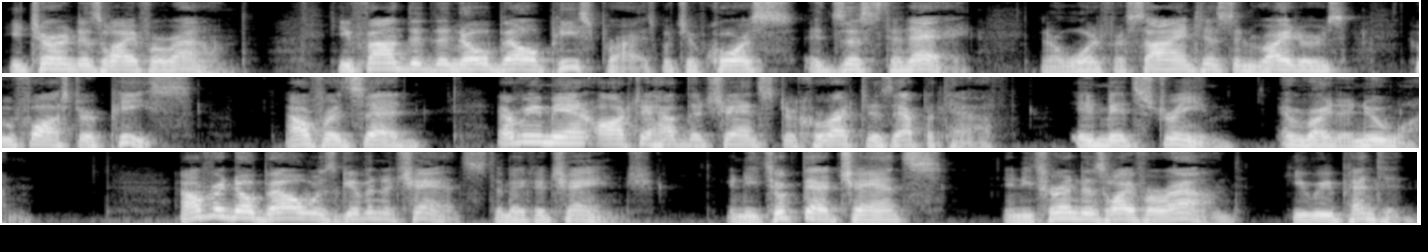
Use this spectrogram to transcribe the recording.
He turned his life around. He founded the Nobel Peace Prize, which of course exists today, an award for scientists and writers who foster peace. Alfred said, Every man ought to have the chance to correct his epitaph in midstream and write a new one. Alfred Nobel was given a chance to make a change, and he took that chance and he turned his life around. He repented.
